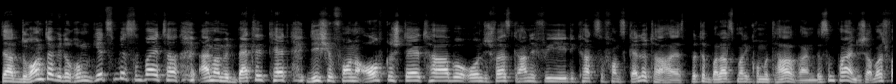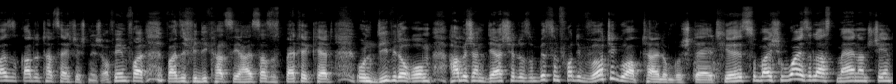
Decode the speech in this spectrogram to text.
Darunter wiederum geht es ein bisschen weiter, einmal mit Battle Cat, die ich hier vorne aufgestellt habe. Und ich weiß gar nicht, wie die Katze von Skeletor heißt. Bitte ballert mal die Kommentare rein, ein bisschen peinlich, aber ich weiß es gerade tatsächlich nicht. Auf jeden Fall weiß ich, wie die Katze hier heißt, das ist Battle Cat und die wiederum habe ich an der Stelle so ein bisschen vor die Vertigo-Abteilung gestellt. Hier ist zum Beispiel Why the Last Man anstehen,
